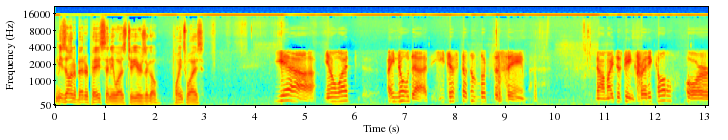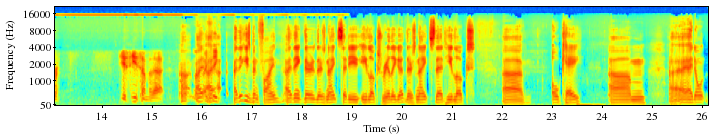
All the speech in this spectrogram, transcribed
He's on a better pace than he was two years ago, points wise. yeah? You know what? I know that he just doesn't look the same. Now, am I just being critical, or do you see some of that? Uh, I, I I, think- I, I think he's been fine. I think there, there's nights that he, he looks really good. There's nights that he looks uh, okay. Um, I, I don't.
